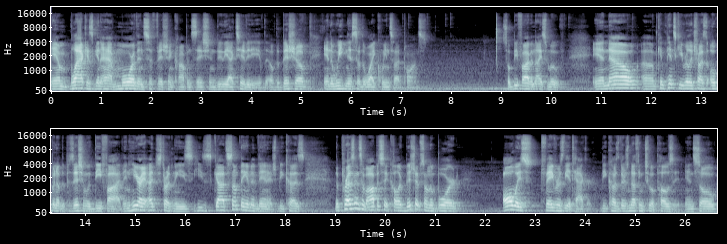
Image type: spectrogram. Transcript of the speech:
and black is going to have more than sufficient compensation due to the activity of the, of the bishop and the weakness of the white queenside pawns. So b5, a nice move. And now um, Kempinski really tries to open up the position with d5. And here I, I started thinking he's, he's got something of an advantage because the presence of opposite colored bishops on the board always favors the attacker because there's nothing to oppose it. And so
